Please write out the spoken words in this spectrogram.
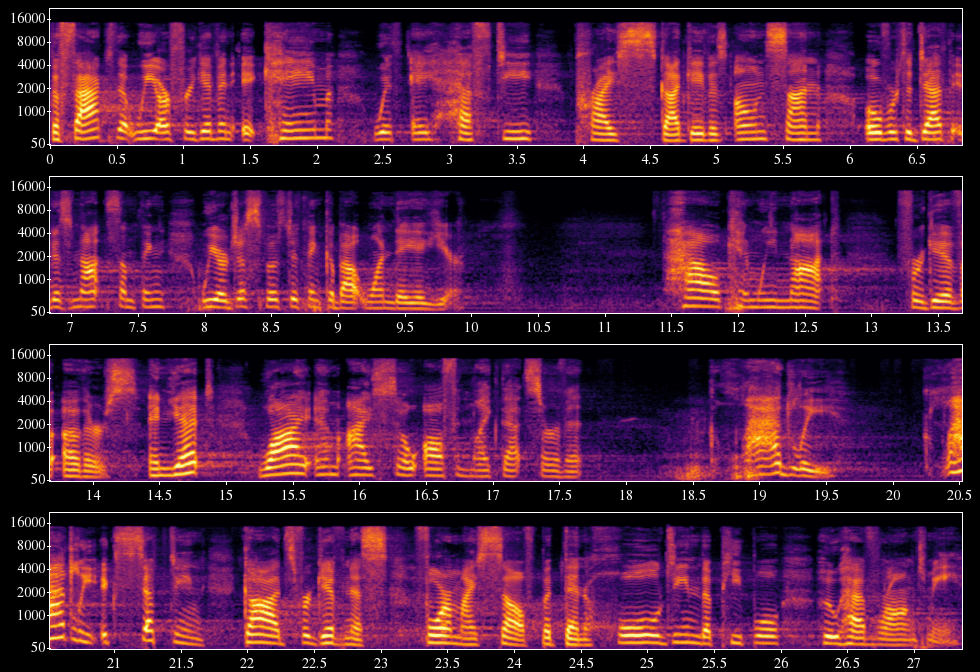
The fact that we are forgiven, it came with a hefty price. God gave his own son over to death. It is not something we are just supposed to think about one day a year. How can we not forgive others? And yet, why am I so often like that servant? Gladly, gladly accepting God's forgiveness for myself, but then holding the people who have wronged me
